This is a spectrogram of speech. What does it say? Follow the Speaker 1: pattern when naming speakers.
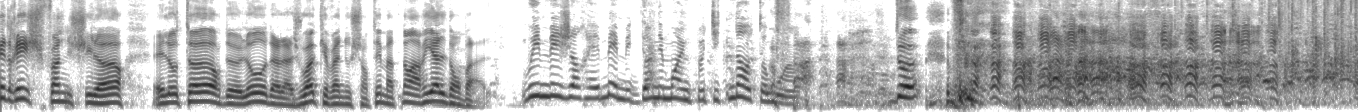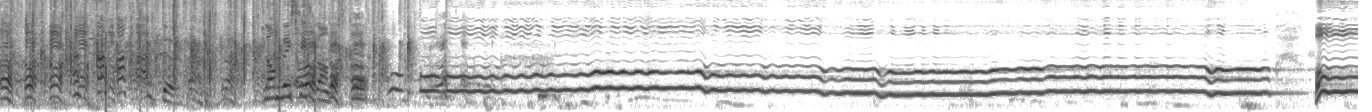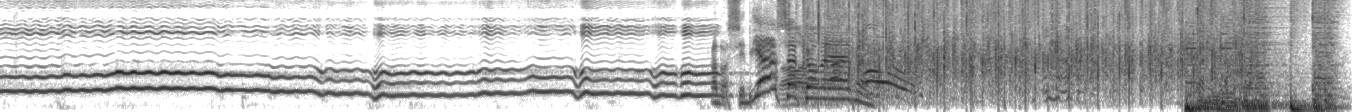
Speaker 1: Friedrich von Schiller est l'auteur de l'Aude à la joie que va nous chanter maintenant Ariel Dombal.
Speaker 2: Oui, mais j'aurais aimé, mais donnez-moi une petite note au moins.
Speaker 1: Deux.
Speaker 2: non, mais c'est quand
Speaker 1: Ah bah c'est bien ça quand même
